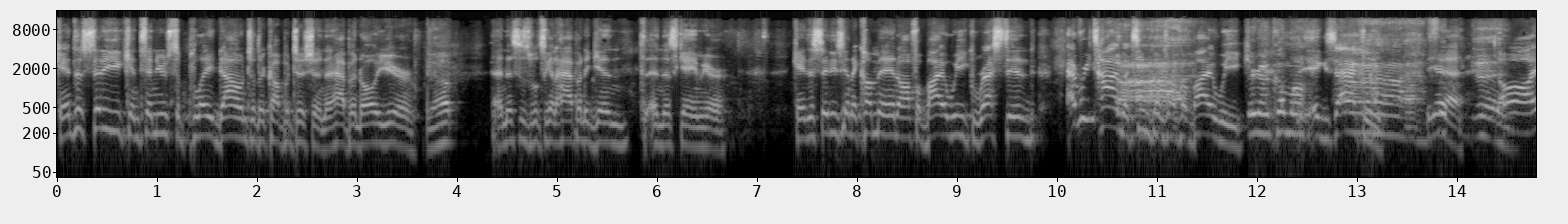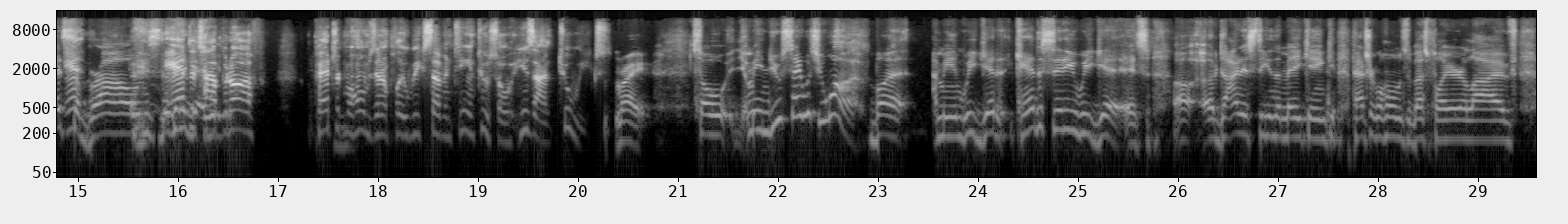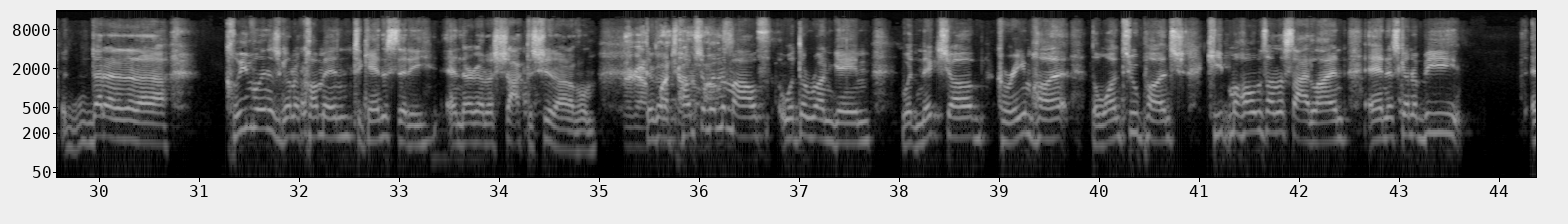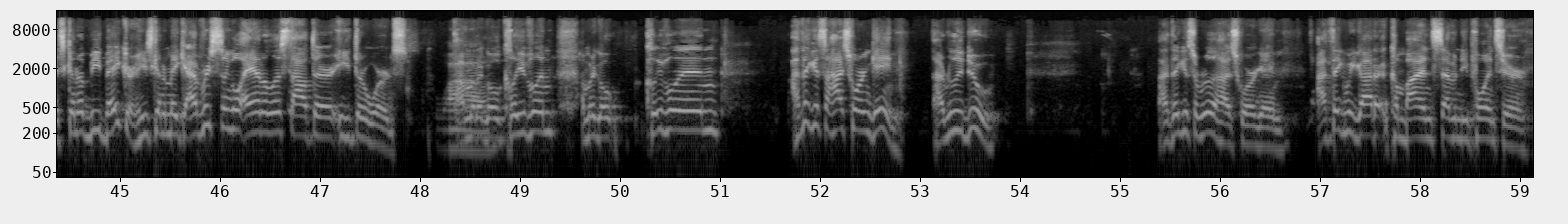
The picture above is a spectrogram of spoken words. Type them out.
Kansas City continues to play down to their competition. It happened all year. Yep. And this is what's going to happen again in this game here. Kansas City's going to come in off a bye week, rested. Every time a team comes off a bye week, They're gonna come off Exactly. Ah, yeah. Oh, it's the Browns. They're And gonna get- top it off, Patrick Mahomes didn't play Week 17 too, so he's on two weeks. Right. So, I mean, you say what you want, but I mean, we get it. Kansas City, we get it. it's a, a dynasty in the making. Patrick Mahomes, the best player alive. Da da da da. Da. Cleveland is going to come in to Kansas City and they're going to shock the shit out of them. They're going to punch, them in the mouth with the run game with Nick Chubb, Kareem Hunt, the one-two punch, keep Mahomes on the sideline, and it's going to be it's going to be Baker. He's going to make every single analyst out there eat their words. Wow. I'm going to go Cleveland. I'm going to go Cleveland. I think it's a high-scoring game. I really do. I think it's a really high-scoring game. I think we got it combined 70 points here.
